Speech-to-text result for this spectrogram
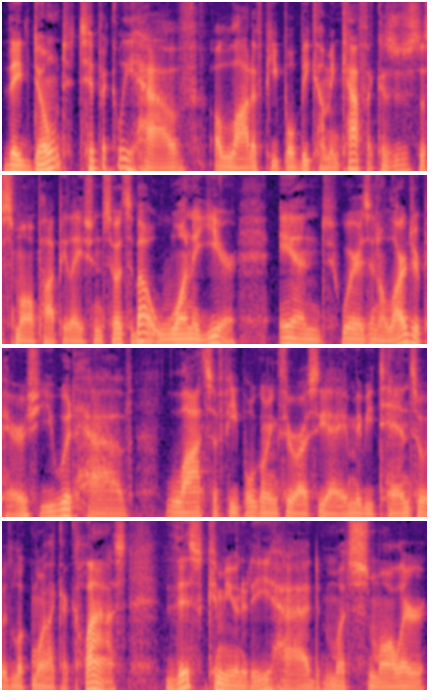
they don't typically have a lot of people becoming Catholic because there's just a small population. So it's about one a year. And whereas in a larger parish, you would have lots of people going through RCA, maybe 10, so it would look more like a class. This community had much smaller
